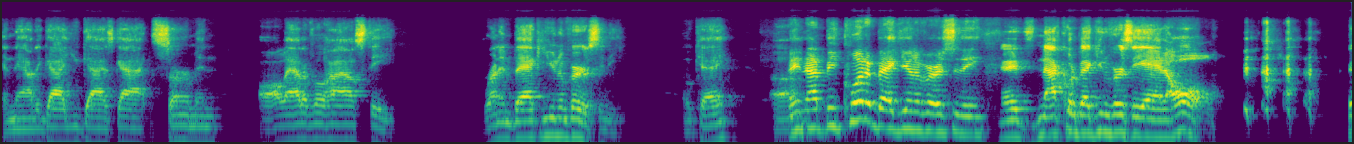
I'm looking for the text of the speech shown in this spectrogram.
and now the guy you guys got, Sermon, all out of Ohio State, running back university. Okay. Um, May not be quarterback university. It's not quarterback university at all.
